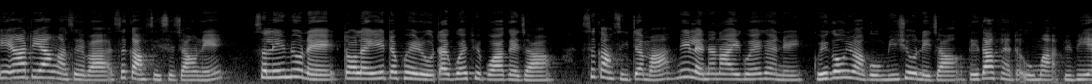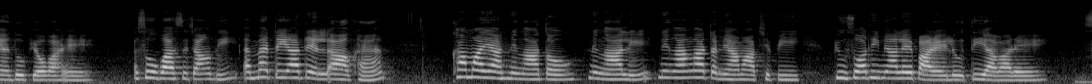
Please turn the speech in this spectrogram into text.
အင်အား150ပါစစ်ကောင်စီစစ်ကြောင်းနဲ့စလင်းမြို့နယ်တော်လန်ရေးတပ်ဖွဲ့တို့တိုက်ပွဲဖြစ်ပွားခဲ့ကြောင်း စစ်ကောင်စီတပ်မှနေ့လယ်2နာရီခွဲခန့်တွင်ဂွေးကုန်းရွာကိုမီးရှို့နေကြောင်းဒေသခံတအူးမှ BBN တို့ပြောပါတယ်။အဆိုပါစစ်ကြောင်းသည်အမတ်101လောက်ခန့်ခမာယ253 254 255တပ်များမှဖြစ်ပြီးပြူစောတိများလဲပါတယ်လို့သိရပါတယ်။စ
